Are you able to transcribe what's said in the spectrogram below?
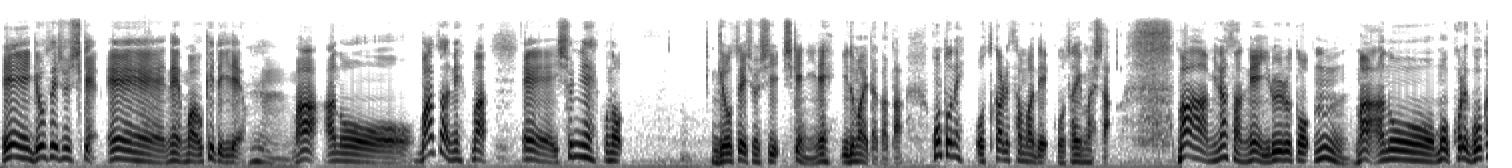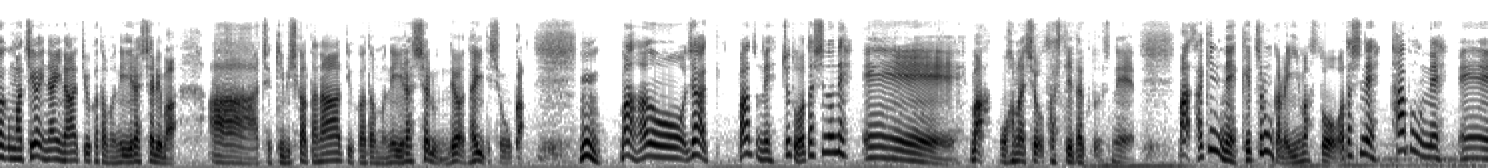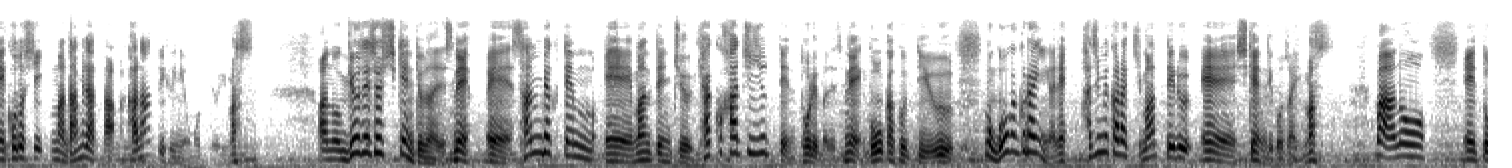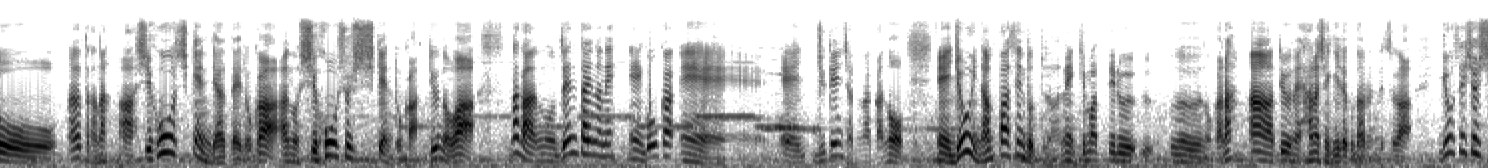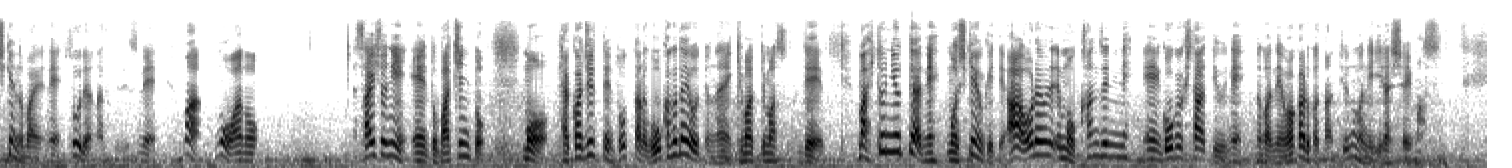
えー、行政書士試験、えー、ね、まあ受けてきて、うん、まあ、あのー、まずはね、まあ、えー、一緒にね、この、行政書士試験にね、挑まれた方、本当ね、お疲れ様でございました。まあ、皆さんね、いろいろと、うん、まあ、あのー、もうこれ合格間違いないなという方もね、いらっしゃれば、ああ、ちょっと厳しかったなという方もね、いらっしゃるんではないでしょうか。うん、まあ、あのー、じゃあ、まずね、ちょっと私のね、ええー、まあ、お話をさせていただくとですね、まあ、先にね、結論から言いますと、私ね、多分ね、えー、今年、まあ、ダメだったかなというふうに思っております。あの、行政書士試験というのはですね、えー、300点、えー、満点中180点取ればですね、合格っていう、もう合格ラインがね、初めから決まってる、えー、試験でございます。まあ、あの、えっ、ー、と、何だったかなあ、司法試験であったりとか、あの、司法書士試験とかっていうのは、なんかあの、全体のね、えー、合格、えー、えー、受験者の中の、えー、上位何パーセントっていうのはね、決まってるのかなあというね、話は聞いたことあるんですが、行政書士試験の場合はね、そうではなくてですね、まあ、もうあの、最初に、えっ、ー、と、バチンと、もう180点取ったら合格だよっていうのはね、決まってますんで、まあ人によってはね、もう試験受けて、あ、俺はもう完全にね、えー、合格したっていうね、のがね、わかる方っていうのがね、いらっしゃいます。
